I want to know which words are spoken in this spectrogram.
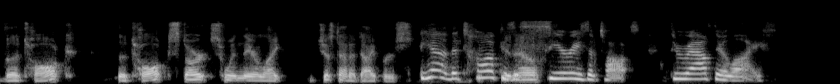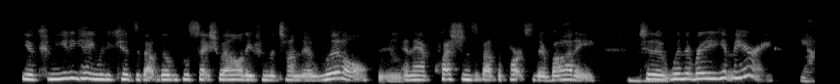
the talk, the talk starts when they're like just out of diapers. Yeah, the talk is know? a series of talks throughout their life. You know, communicating with your kids about biblical sexuality from the time they're little mm-hmm. and they have questions about the parts of their body mm-hmm. to when they're ready to get married. Yeah.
